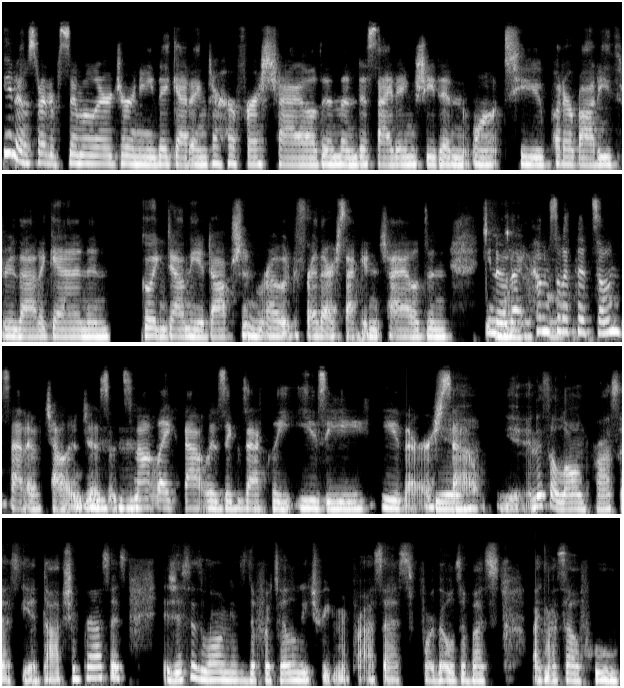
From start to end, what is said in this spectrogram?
you know, sort of similar journey to getting to her first child and then deciding she didn't want to put her body through that again and going down the adoption road for their second child. And, you know, Wonderful. that comes with its own set of challenges. Mm-hmm. It's not like that was exactly easy either. Yeah. So, yeah. And it's a long process. The adoption process is just as long as the fertility treatment process for those of us like myself who,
